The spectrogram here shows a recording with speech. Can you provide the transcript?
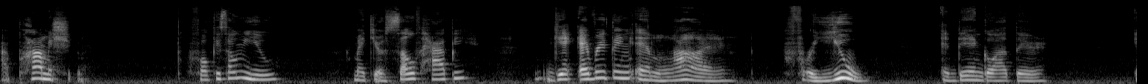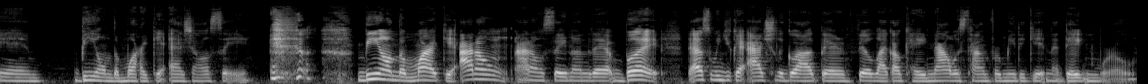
I promise you. Focus on you. Make yourself happy Get everything in line for you. And then go out there and be on the market as y'all say. Be on the market. I don't i don't say none of that but that's when you can actually go out there and feel like okay now it's time for me to get in a dating world.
